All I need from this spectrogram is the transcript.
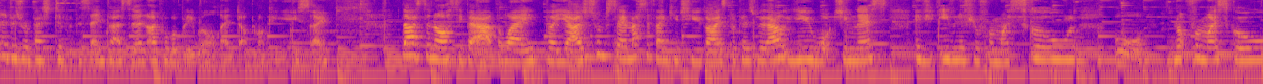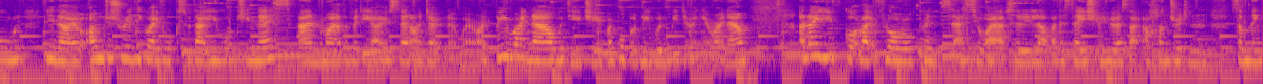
if it's repetitive with the same person, I probably will end up blocking you. So that's the nasty bit out of the way. But yeah, I just want to say a massive thank you to you guys because without you watching this, if you, even if you're from my school or not from my school, you know, I'm just really grateful because without you watching this and my other videos, then I don't know where I'd be right now with YouTube. I probably wouldn't be doing it right now. I know you've got like Floral Princess, who I absolutely love, Anastasia, who has like a hundred and something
